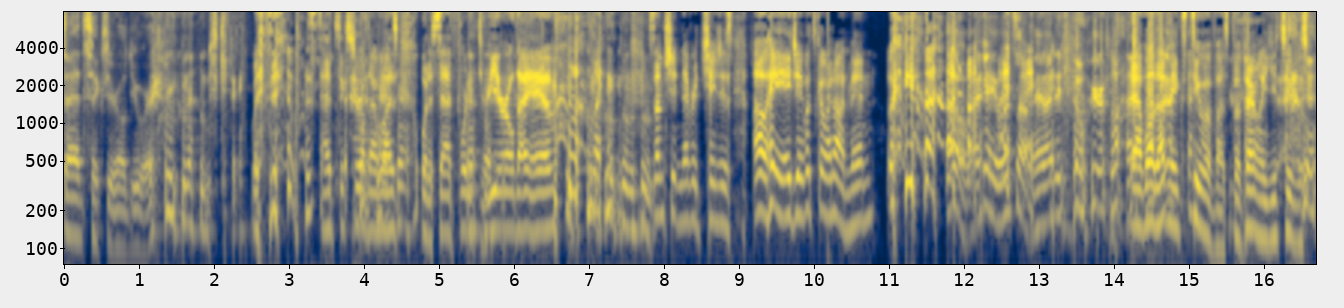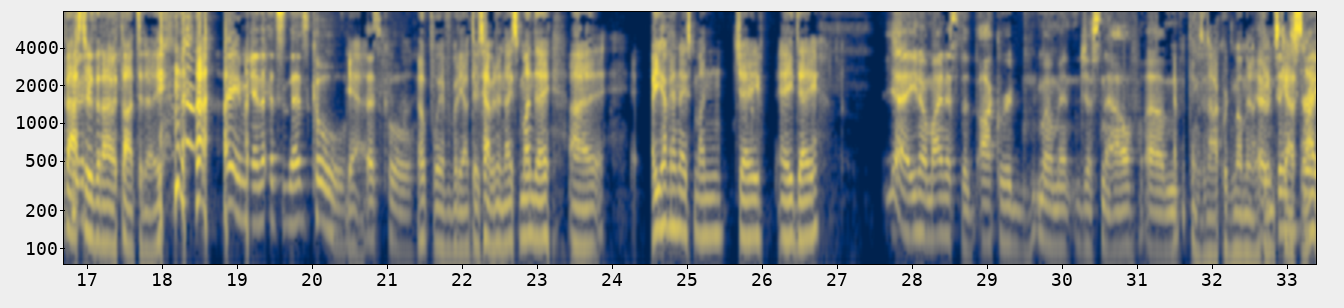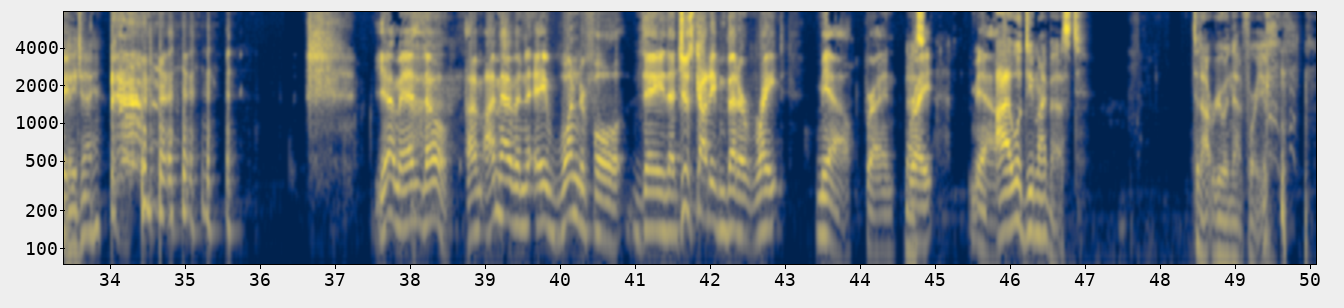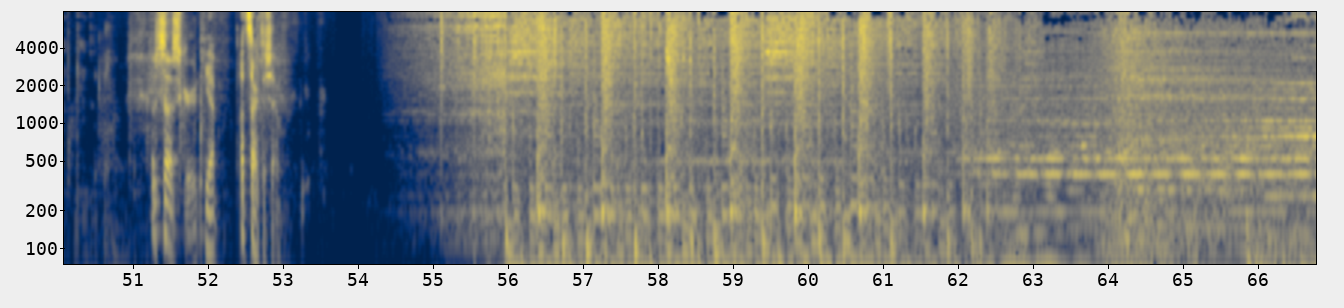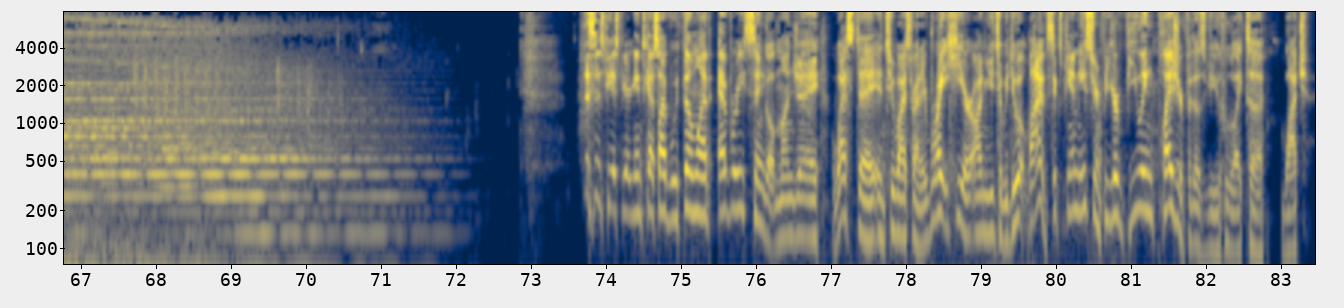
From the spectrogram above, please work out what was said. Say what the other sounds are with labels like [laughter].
sad six year old you were. [laughs] I'm just kidding. what [laughs] a sad six year old I was. What a sad 43 year old I am. [laughs] like, some shit never changes. Oh, hey, AJ, what's going on, man? oh, hey, what's up, man? I didn't know we were live. Yeah, well, that makes two of us, but apparently YouTube was faster than I thought today. hey, man, that's that's cool. Yeah. that's cool. Hopefully, everybody out there is having a nice Monday. Uh, are you having a nice Monday a day? Yeah, you know, minus the awkward moment just now. Um, Everything's an awkward moment on Gamescast Live. AJ. [laughs] yeah, man. No, I'm I'm having a wonderful day that just got even better. Right, meow, Brian. Nice. Right, meow. I will do my best to not ruin that for you. [laughs] I'm so screwed. yep. Let's start the show. This is PSVR Gamescast Live. We film live every single Monday, West Day, and Two Wise Friday right here on YouTube. We do it live, 6 p.m. Eastern for your viewing pleasure. For those of you who like to watch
